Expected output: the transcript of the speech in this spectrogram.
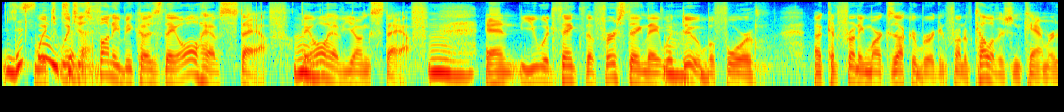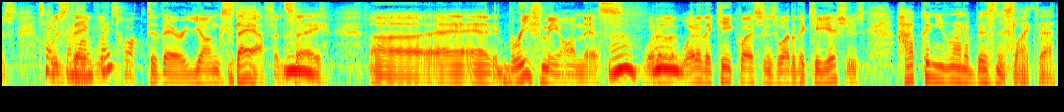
listening which, which is that, funny because they all have staff. They all have young staff, and you would think the first thing they would do before uh, confronting Mark Zuckerberg in front of television cameras Take was they would Facebook. talk to their young staff and say, uh, and, and brief me on this. What are the what are the key questions? What are the key issues? How can you run a business like that?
